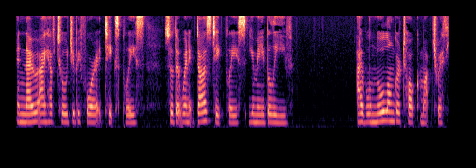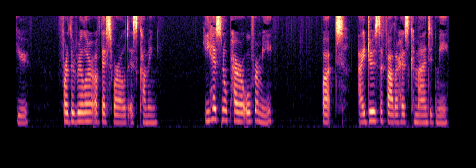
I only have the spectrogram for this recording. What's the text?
And now I have told you before it takes place, so that when it does take place, you may believe. I will no longer talk much with you, for the ruler of this world is coming. He has no power over me, but I do as the Father has commanded me,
